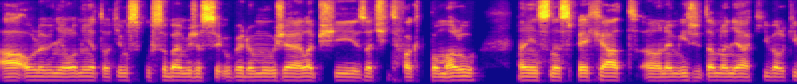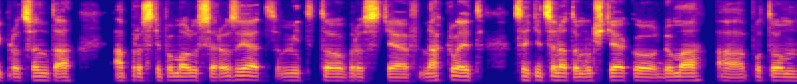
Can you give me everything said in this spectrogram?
a ovlivnilo mě to tím způsobem, že si uvědomuji, že je lepší začít fakt pomalu, na nic nespěchat, nemířit tam na nějaký velký procenta a prostě pomalu se rozjet, mít to prostě na klid, cítit se na tom určitě jako doma a potom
